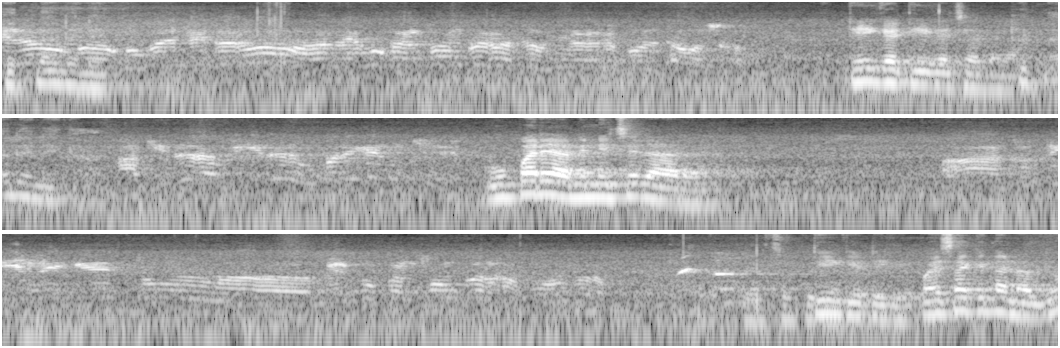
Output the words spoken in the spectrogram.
कितना ले लेगा ठीक है ठीक है चलेगा। कितना ले लेगा ऊपर है अभी नीचे जा रहा है। ठीक है ठीक है। पैसा कितना डाल दो?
